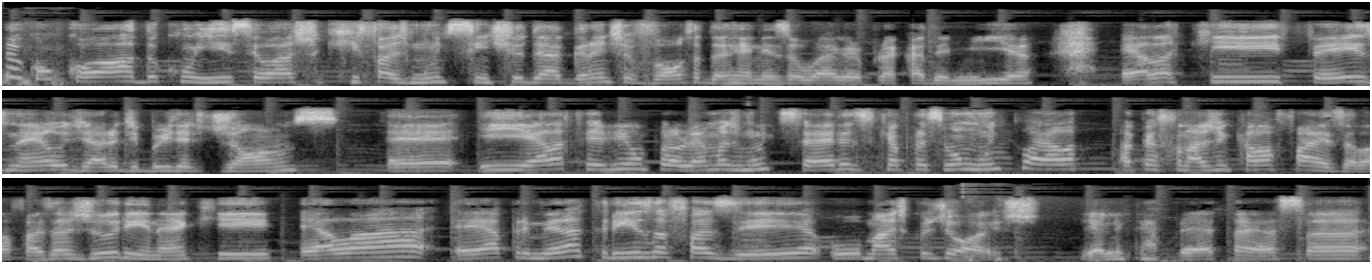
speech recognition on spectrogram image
Eu concordo com isso, eu acho que faz muito sentido, é a grande volta da Renée Zellweger para academia. Ela que fez né, o Diário de Bridget Jones, é, e ela teve um problemas muito sérios que aproximam muito ela, a personagem que ela faz. Ela faz a Jury, né, que ela é a primeira atriz a fazer o Mágico de Oz. E ela interpreta essa,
